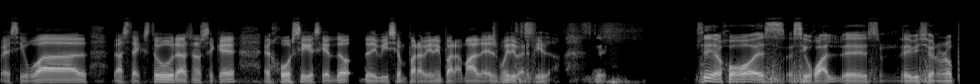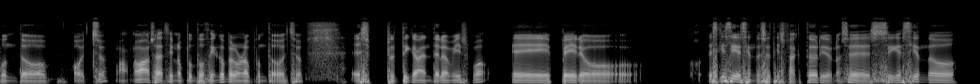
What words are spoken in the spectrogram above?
es igual, las texturas, no sé qué, el juego sigue siendo de Division para bien y para mal, es muy divertido. Sí. Sí, el juego es, es igual, es Division 1.8, no vamos a decir 1.5, pero 1.8. Es prácticamente lo mismo, eh, pero es que sigue siendo satisfactorio, no sé, sigue siendo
